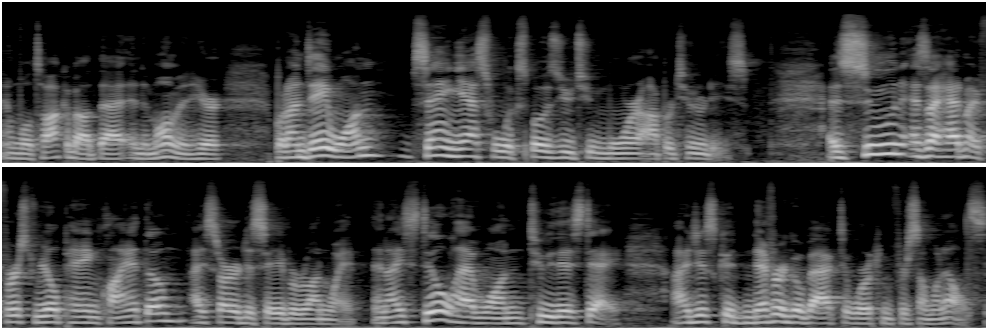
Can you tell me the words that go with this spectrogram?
and we'll talk about that in a moment here. But on day one, saying yes will expose you to more opportunities. As soon as I had my first real paying client, though, I started to save a runway, and I still have one to this day. I just could never go back to working for someone else,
